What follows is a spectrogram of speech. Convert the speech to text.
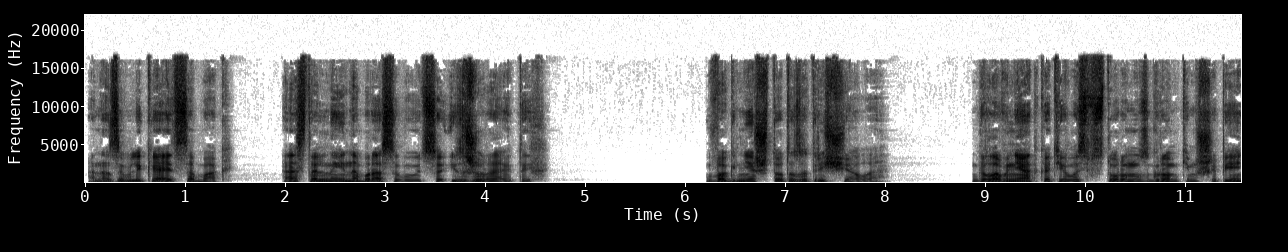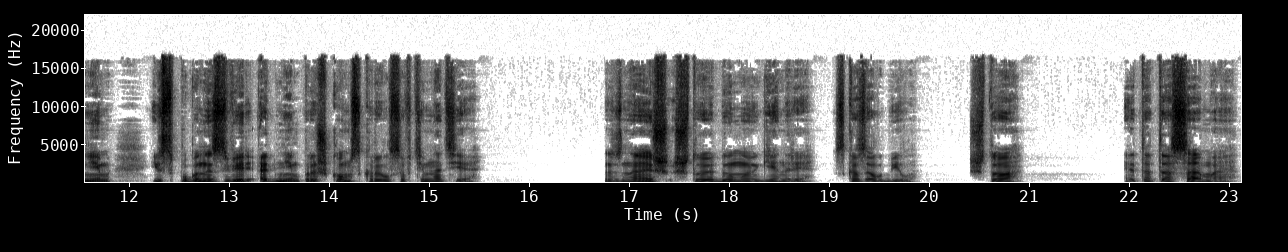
Она завлекает собак, а остальные набрасываются и сжирают их. В огне что-то затрещало. Головня откатилась в сторону с громким шипением, испуганный зверь одним прыжком скрылся в темноте. «Знаешь, что я думаю, Генри?» — сказал Билл. «Что?» «Это та самая,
